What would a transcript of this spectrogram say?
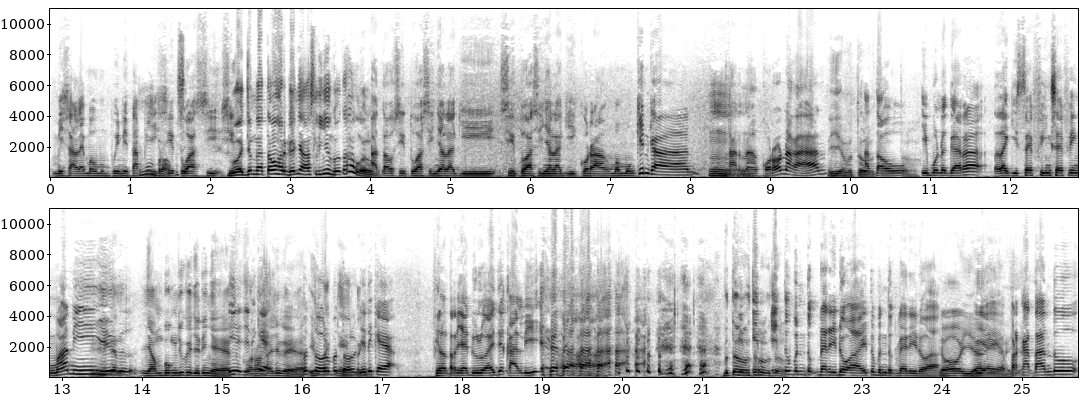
misalnya memumpuni tapi Emang situasi si- Gue aja nggak tahu harganya aslinya gue tahu loh. atau situasinya lagi situasinya lagi kurang memungkinkan Hmm. karena corona kan Iya, betul, atau betul, ibu negara lagi saving saving money Ini gitu kan nyambung juga jadinya ya. iya jadi corona kayak juga ya. betul Impact-nya, betul impact-nya. jadi kayak filternya dulu aja kali betul It- betul it- betul. itu bentuk dari doa itu bentuk dari doa Oh, iya, iya, iya. perkataan tuh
